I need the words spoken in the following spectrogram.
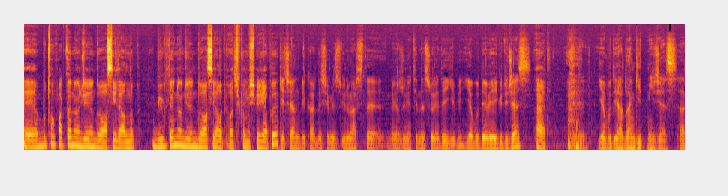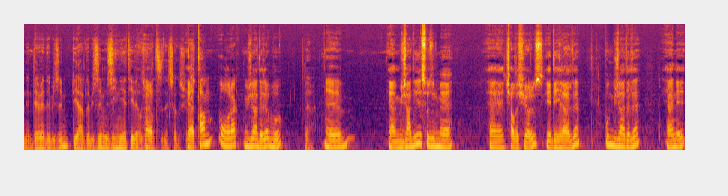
e, bu toprakların önceliğinin duasıyla alınıp büyüklerin önceliğinin duasıyla alıp yola çıkılmış bir yapı. Geçen bir kardeşimiz üniversite mezuniyetinde söylediği gibi ya bu deveye güdeceğiz Evet. e, ya bu diyardan gitmeyeceğiz. Hani deve de bizim, diyar da bizim zihniyetiyle o zaman Evet. sizde Ya çalışıyorsunuz. tam olarak mücadele bu. Ee, yani mücadeleyi sürdürmeye e, çalışıyoruz Yedi Hilal'de. Bu mücadele yani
